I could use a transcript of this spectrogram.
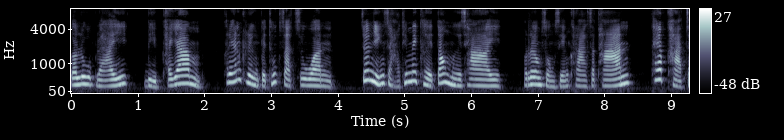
ก็ลูบไล้ บีบขย่ำเคล้นคลึงไปทุกสัดส่วน จนหญิงสาวที่ไม่เคยต้องมือชาย เริ่มส่งเสียงครางสะท้าน แทบขาดใจ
